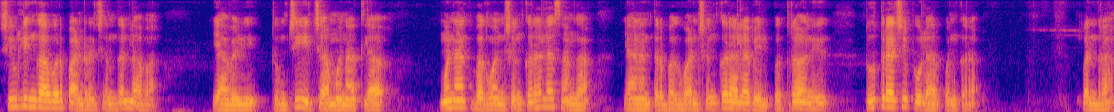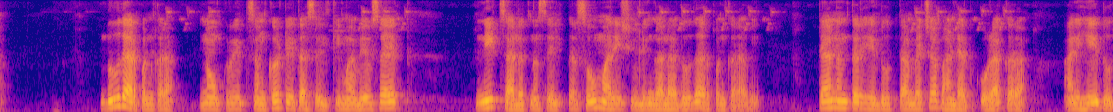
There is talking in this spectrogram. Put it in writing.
शिवलिंगावर पांढरे चंदन लावा. यावेळी तुमची इच्छा मनातल्या मनात भगवान शंकराला सांगा. यानंतर भगवान शंकराला बेलपत्र आणि धूत्राची फूल अर्पण करा. पंधरा. दूध अर्पण करा. नोकरीत संकट येत असेल किंवा व्यवसायात नीट चालत नसेल तर सोमवारी शिवलिंगाला दूध अर्पण करावे. त्यानंतर हे दूध तांब्याच्या भांड्यात गोळा करा आणि हे दूध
